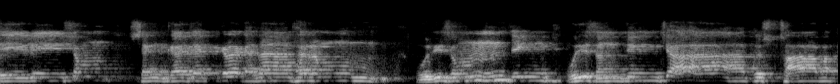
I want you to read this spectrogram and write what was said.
देवेशम् शङ्खचक्रगदाधरम् శంఖచక్ర గదాధరం ఉదిసంతించాతుష్టావ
